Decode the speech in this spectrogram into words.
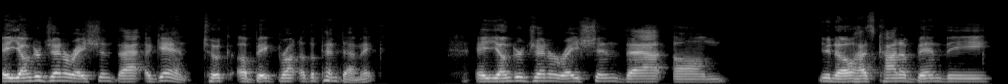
a younger generation that again took a big brunt of the pandemic, a younger generation that um, you know, has kind of been the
